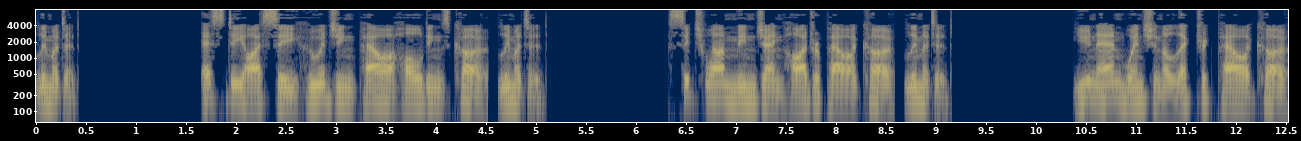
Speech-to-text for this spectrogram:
Ltd. SDIC Huajing Power Holdings Co., Ltd. Sichuan Minjiang Hydropower Co., Ltd. Yunnan Wenshan Electric Power Co.,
